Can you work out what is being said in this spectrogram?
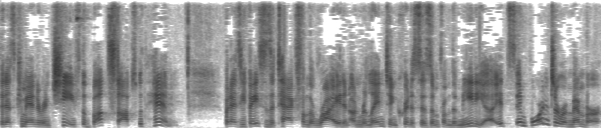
that as commander in chief, the buck stops with him. But as he faces attacks from the right and unrelenting criticism from the media, it's important to remember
